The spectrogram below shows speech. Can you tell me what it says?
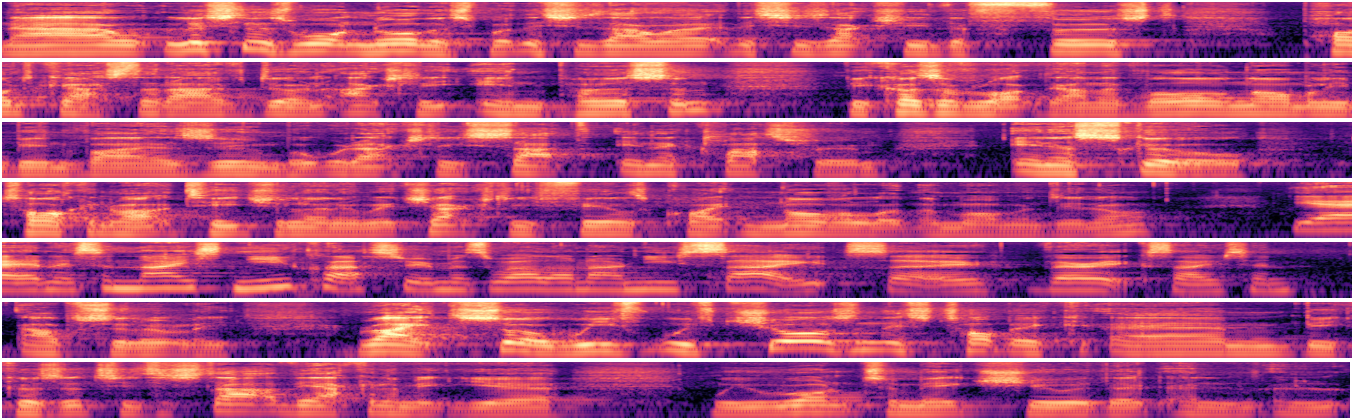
Now, listeners won't know this, but this is our this is actually the first podcast that I've done actually in person because of lockdown. They've all normally been via Zoom, but we're actually sat in a classroom in a school talking about teacher learning, which actually feels quite novel at the moment. You know. Yeah, and it's a nice new classroom as well on our new site, so very exciting. Absolutely. Right, so we've, we've chosen this topic um, because it's, the start of the academic year. We want to make sure that, and, and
